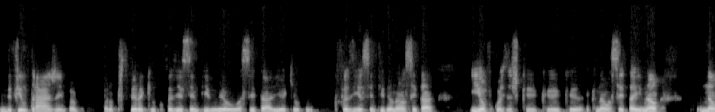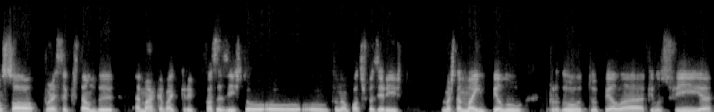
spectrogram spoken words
de, de filtragem para, para perceber aquilo que fazia sentido eu aceitar e aquilo que fazia sentido eu não aceitar. E houve coisas que, que, que, que não aceitei. Não, não só por essa questão de a marca vai querer que faças isto ou, ou, ou tu não podes fazer isto, mas também pelo produto, pela filosofia.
